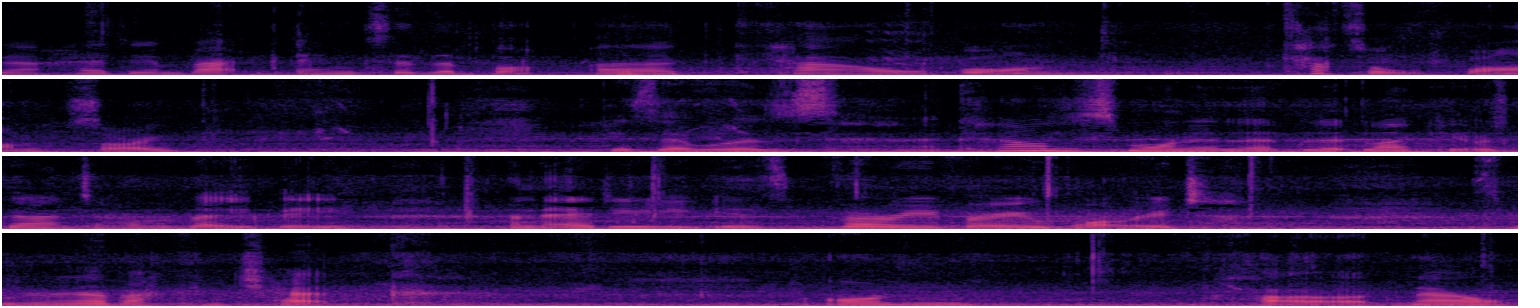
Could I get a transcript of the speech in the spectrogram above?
We're heading back into the uh, cow barn, cattle barn, sorry, because there was a cow this morning that looked like it was going to have a baby, and Eddie is very, very worried. So we're going to go back and check on her. Now,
